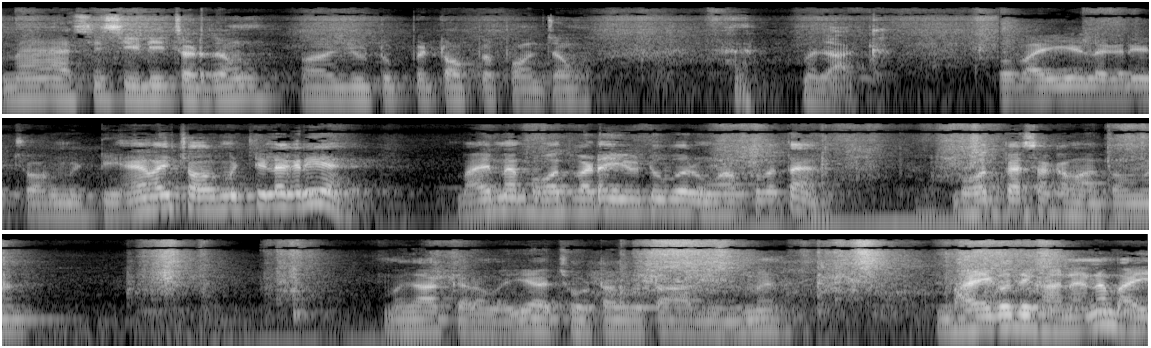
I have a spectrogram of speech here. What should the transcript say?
मैं ऐसी सीढ़ी चढ़ जाऊँ और यूट्यूब पे टॉप पे पहुँच जाऊँ। मज़ाक। तो भाई ये लग रही है चौक मिट्टी। है भाई चौक मिट्टी लग रही है? भाई मैं बहुत बड़ा यूट्यूबर हूँ आपको पता है? बहुत पैसा कमाता हूँ मैं। मज़ाक कर रहा हूँ भैया छोटा मोटा आदमी मैं। भाई को दिखाना है ना भाई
